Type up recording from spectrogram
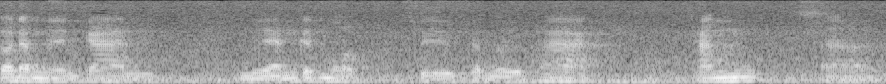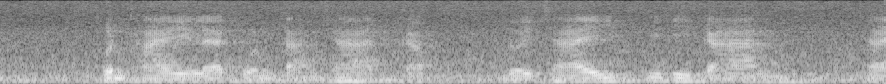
ก็ดำเนินการเหมือนกันหมดคือเสมอภาคทั้ง คนไทยและคนต่างชาติครับ โดยใช้วิธีการใช้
